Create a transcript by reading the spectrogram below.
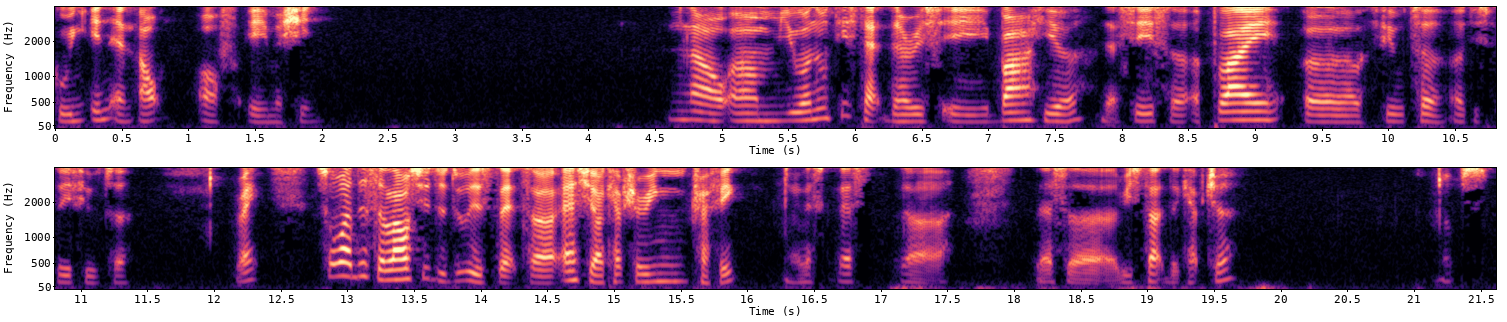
going in and out of a machine. Now, um, you will notice that there is a bar here that says uh, apply a filter, a display filter, right? So what this allows you to do is that uh, as you are capturing traffic, uh, let's let's uh, let's uh, restart the capture. Oops.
